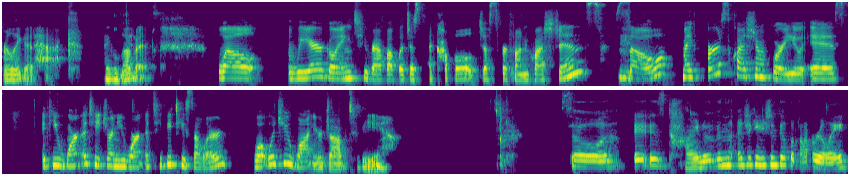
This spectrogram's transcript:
really good hack I love yeah. it. Well, we are going to wrap up with just a couple just for fun questions. Mm-hmm. So, my first question for you is if you weren't a teacher and you weren't a TPT seller, what would you want your job to be? So it is kind of in the education field, but not really.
